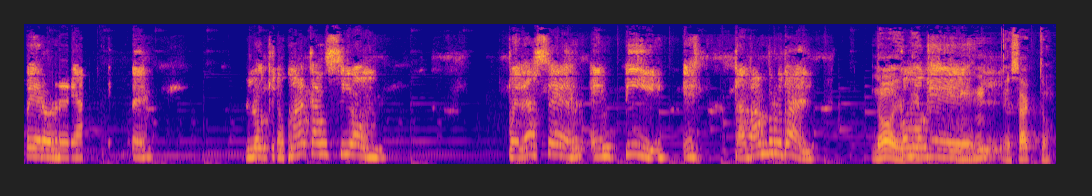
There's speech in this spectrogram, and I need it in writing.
pero realmente lo que una canción puede hacer en ti está tan brutal. No, como que... exacto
